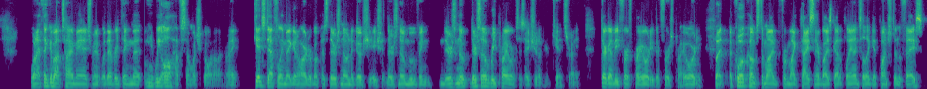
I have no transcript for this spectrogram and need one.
When I think about time management with everything that we all have so much going on, right? kids definitely make it harder because there's no negotiation there's no moving there's no there's no reprioritization of your kids right they're going to be first priority their first priority but a quote comes to mind from mike tyson everybody's got a plan until they get punched in the face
